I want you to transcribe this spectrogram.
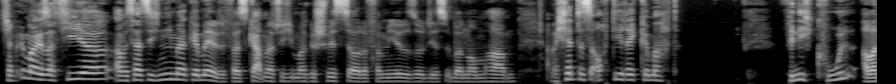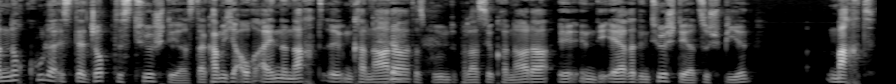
ich habe immer gesagt, hier, aber es hat sich niemand gemeldet, weil es gab natürlich immer Geschwister oder Familie oder so, die das übernommen haben. Aber ich hätte es auch direkt gemacht. Finde ich cool, aber noch cooler ist der Job des Türstehers. Da kam ich ja auch eine Nacht äh, im Granada, das berühmte Palacio Granada, äh, in die Ehre, den Türsteher zu spielen. Macht.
